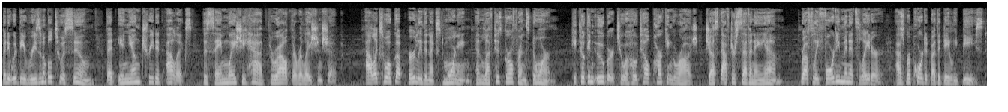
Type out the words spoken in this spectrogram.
but it would be reasonable to assume that Inyoung treated Alex the same way she had throughout their relationship. Alex woke up early the next morning and left his girlfriend's dorm. He took an Uber to a hotel parking garage just after 7 a.m. Roughly 40 minutes later, as reported by the Daily Beast,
